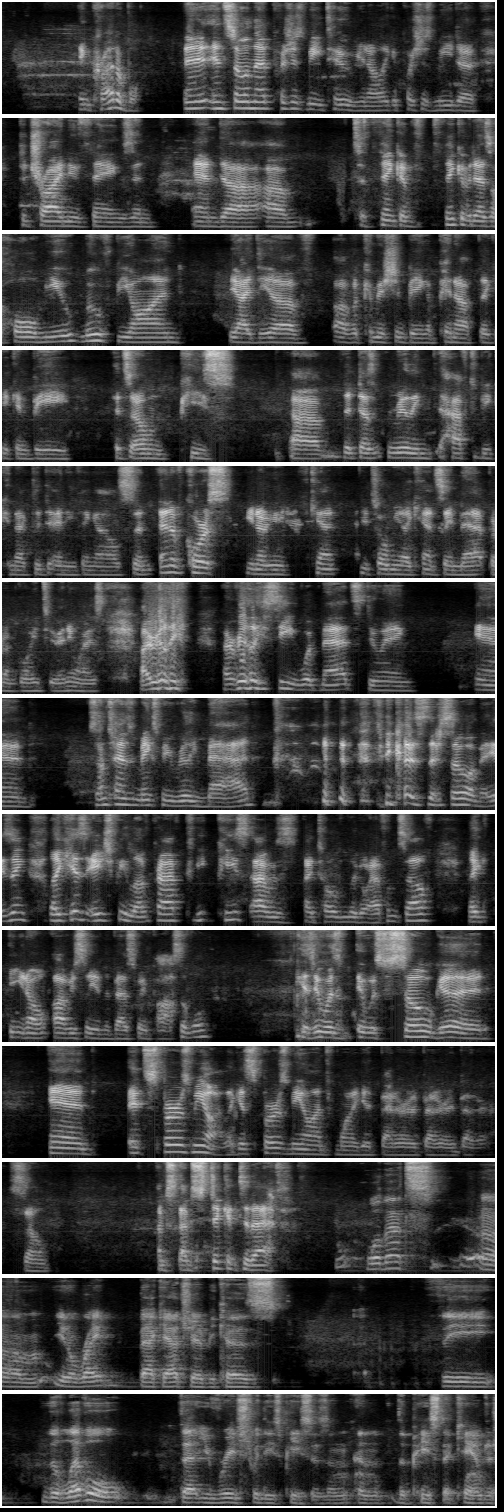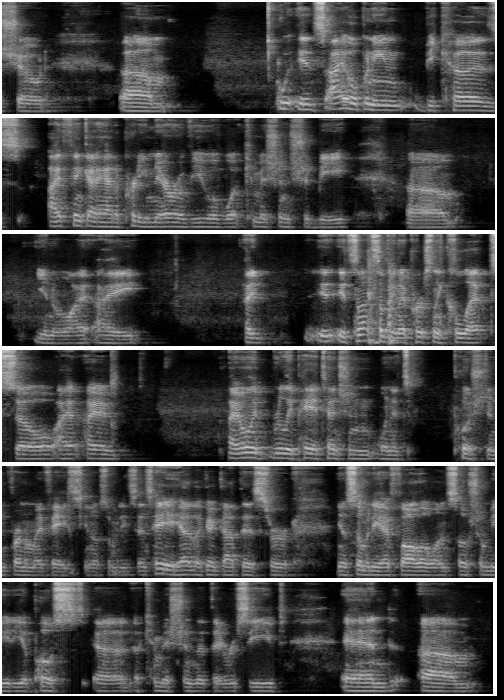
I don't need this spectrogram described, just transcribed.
incredible. And it, and so and that pushes me too, you know, like it pushes me to to try new things and and uh, um, to think of think of it as a whole, move move beyond the idea of of a commission being a pinup. Like it can be its own piece um, that doesn't really have to be connected to anything else. And and of course, you know, you can't. You told me I can't say Matt, but I'm going to anyways. I really, I really see what Matt's doing, and sometimes it makes me really mad because they're so amazing. Like his H.P. Lovecraft piece, I was I told him to go f himself. Like you know, obviously in the best way possible, because it was it was so good, and it spurs me on. Like it spurs me on to want to get better and better and better. So I'm I'm sticking to that. Well, that's um, you know right back at you because the the level that you've reached with these pieces and, and the piece that Cam just showed, um, it's eye opening because I think I had a pretty narrow view of what commissions should be. Um, you know, I, I, I, it's not something I personally collect, so I, I, I only really pay attention when it's pushed in front of my face. You know, somebody says, "Hey, yeah, look, I got this," or you know somebody I follow on social media posts uh, a commission that they received, and um,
